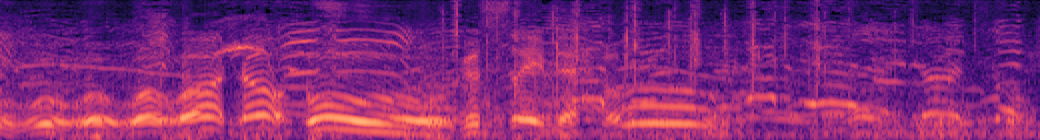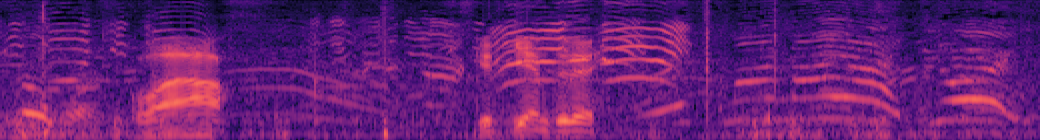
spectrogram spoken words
Ooh, ooh, ooh, what? No. Ooh, good save there. Ooh. Wow. Good game today. Come on, Maya. It's.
